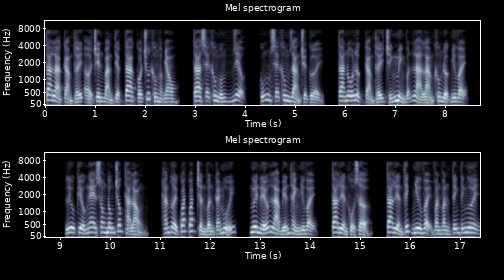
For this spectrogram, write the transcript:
ta là cảm thấy ở trên bàn tiệc ta có chút không hợp nhau, ta sẽ không uống rượu, cũng sẽ không giảng chuyện cười, ta nỗ lực cảm thấy chính mình vẫn là làm không được như vậy. Lưu Kiều nghe xong đông chốc thả lỏng, hắn cười quát quát Trần Vân cái mũi, ngươi nếu là biến thành như vậy, ta liền khổ sở, ta liền thích như vậy văn văn tinh tinh ngươi.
